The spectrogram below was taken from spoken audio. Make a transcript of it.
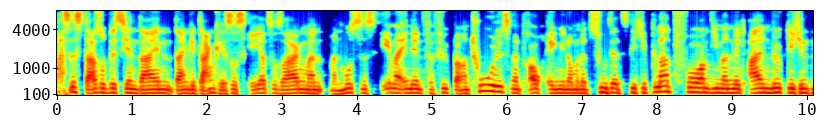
Was ist da so ein bisschen dein, dein Gedanke? Ist es eher zu sagen, man, man muss es immer in den verfügbaren Tools, man braucht irgendwie nochmal eine zusätzliche Plattform, die man mit allen möglichen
